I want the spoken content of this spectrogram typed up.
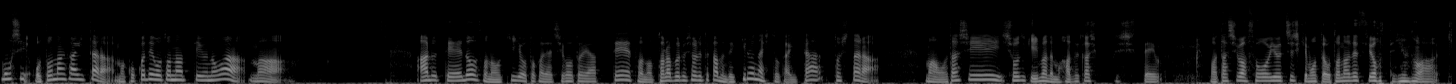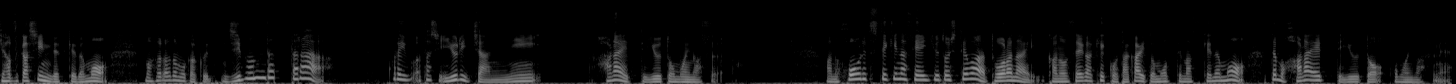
もし大人がいたら、まあ、ここで大人っていうのはまあある程度その企業とかで仕事をやってそのトラブル処理とかもできるような人がいたとしたらまあ私正直今でも恥ずかしくして私はそういう知識持って大人ですよっていうのは 気恥ずかしいんですけども、まあ、それはともかく自分だったらこれ私ゆりちゃんに払えって言うと思います。あの法律的な請求としては通らない可能性が結構高いと思ってますけどもでも払えって言うと思いますね。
